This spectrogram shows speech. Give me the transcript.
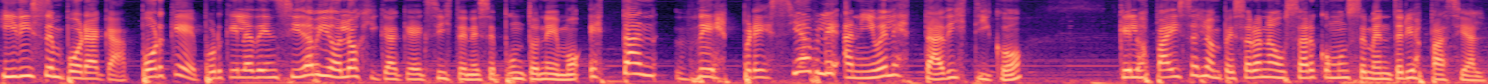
Y dicen por acá, ¿por qué? Porque la densidad biológica que existe en ese punto Nemo es tan despreciable a nivel estadístico que los países lo empezaron a usar como un cementerio espacial.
